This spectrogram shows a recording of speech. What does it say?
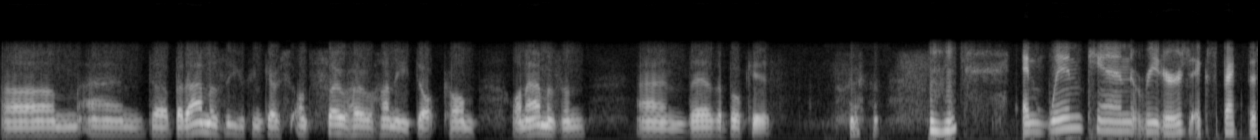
Um, and uh, but Amazon, you can go on SohoHoney.com on Amazon, and there the book is. hmm And when can readers expect the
